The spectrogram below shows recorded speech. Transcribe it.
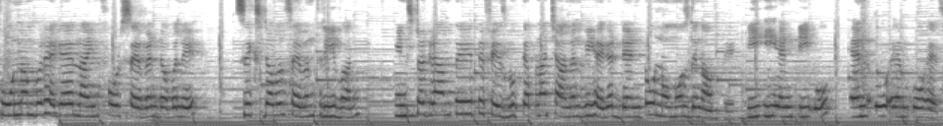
ਫੋਨ ਨੰਬਰ ਹੈਗਾ 9478867731 ਇੰਸਟਾਗ੍ਰam ਤੇ ਤੇ ਫੇਸਬੁੱਕ ਤੇ ਆਪਣਾ ਚੈਨਲ ਵੀ ਹੈਗਾ ਡੈਂਟੋ ਨੋਮੋਸ ਦੇ ਨਾਮ ਤੇ D E N T O N O M O S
